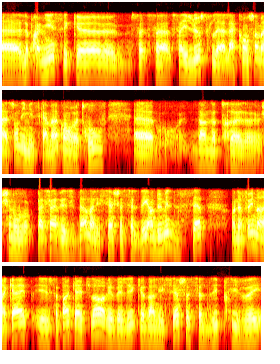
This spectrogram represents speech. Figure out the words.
Euh, le premier, c'est que ça, ça, ça illustre la, la, consommation des médicaments qu'on retrouve dans notre chez nos patients résidents dans les CHSLD. En 2017, on a fait une enquête et cette enquête-là a révélé que dans les CHSLD privés,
